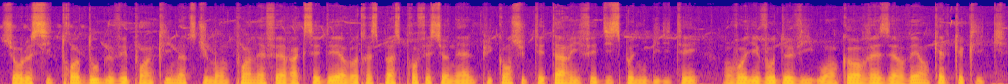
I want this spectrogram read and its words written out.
sur le site www.climatsdumonde.fr. Accéder à votre espace professionnel, puis consulter tarifs et disponibilité, envoyer vos devis ou encore réserver en quelques clics.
